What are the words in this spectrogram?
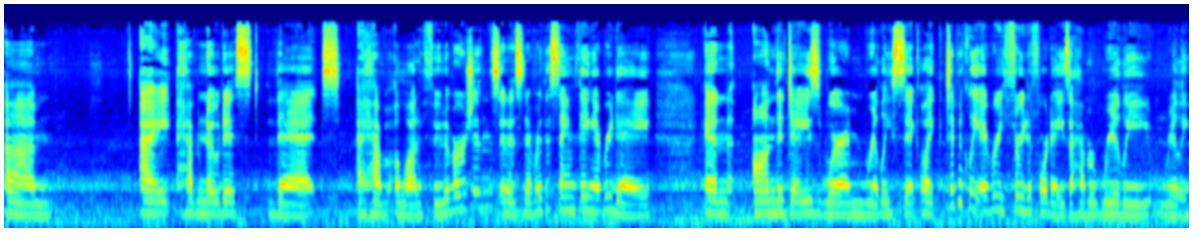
um, I have noticed that I have a lot of food aversions and it's never the same thing every day. And on the days where I'm really sick, like typically every three to four days, I have a really, really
